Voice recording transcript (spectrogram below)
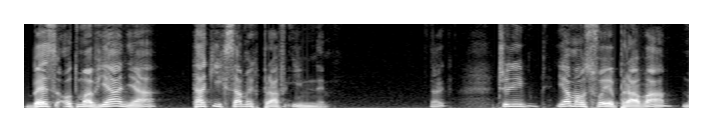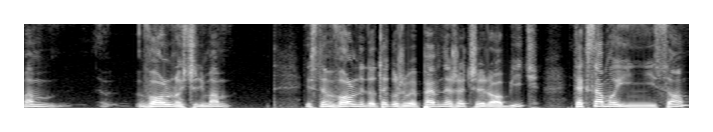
bez odmawiania takich samych praw innym. Tak? Czyli ja mam swoje prawa, mam wolność, czyli mam, jestem wolny do tego, żeby pewne rzeczy robić, tak samo inni są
